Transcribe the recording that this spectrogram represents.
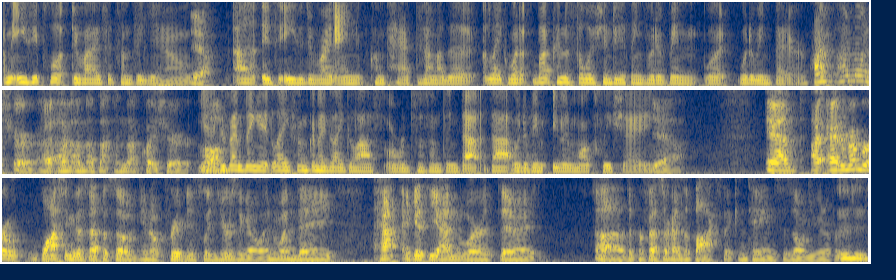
an easy plot device. It's something you know. Yeah. Uh, it's easy to write in compared to some other. Like, what what kind of solution do you think would have been what would have been better? I'm, I'm not sure. I, I'm, I'm, not, I'm not quite sure. Yeah, Um, because I'm thinking like some kind of like glass orbs or something. That that would have been even more cliche. Mm-hmm. Yeah. And I, I remember watching this episode, you know, previously years ago, and when they ha- I get the end where the uh, the professor has a box that contains his own universe. Mhm.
